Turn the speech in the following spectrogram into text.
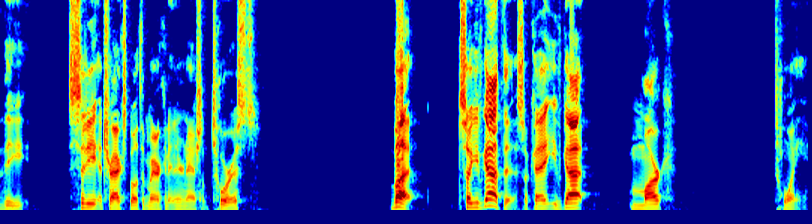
the city attracts both American and international tourists. But so you've got this, okay? You've got Mark Twain.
